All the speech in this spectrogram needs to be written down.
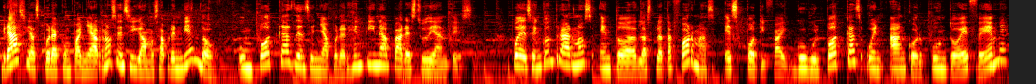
Gracias por acompañarnos en Sigamos Aprendiendo, un podcast de Enseñar por Argentina para estudiantes. Puedes encontrarnos en todas las plataformas, Spotify, Google Podcast o en anchor.fm.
